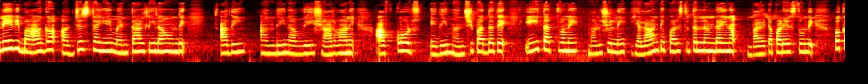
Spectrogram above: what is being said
నీది బాగా అడ్జస్ట్ అయ్యే మెంటాలిటీలా ఉంది అది అంది నవ్వి శార్వాణి కోర్స్ ఇది మంచి పద్ధతే. ఈ తత్వమే మనుషుల్ని ఎలాంటి పరిస్థితుల నుండైనా బయటపడేస్తుంది. ఒక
